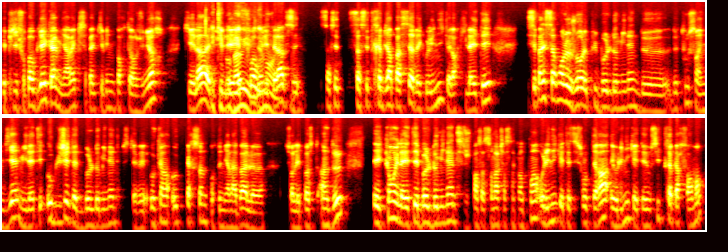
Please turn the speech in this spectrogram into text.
Et puis, il faut pas oublier quand même, il y a un mec qui s'appelle Kevin Porter Jr. qui est là. Et, Et puis, les bah oui, fois où il était là, ouais. Ça s'est très bien passé avec Olynyk, alors qu'il a été. C'est pas nécessairement le joueur le plus ball dominant de, tous en NBA, mais il a été obligé d'être ball dominant puisqu'il n'y avait aucun, aucune personne pour tenir la balle euh, sur les postes 1-2. Et quand il a été ball dominant, je pense à son match à 50 points, Olynyk était sur le terrain et Olynyk a été aussi très performant.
